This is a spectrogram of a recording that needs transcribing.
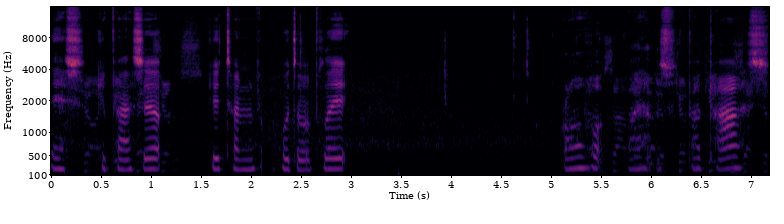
Yes, good pass it. Good turn, hold of a plate. Oh, what? Wow, that was a bad pass.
